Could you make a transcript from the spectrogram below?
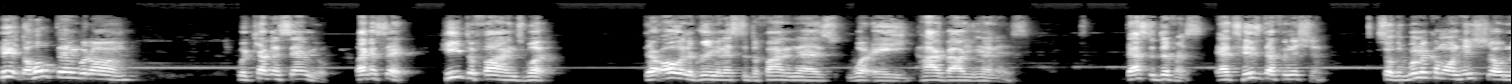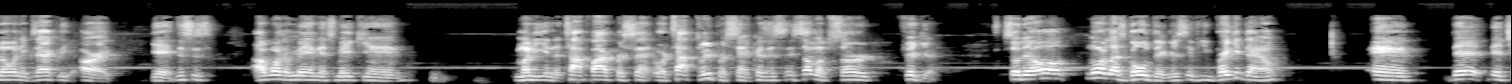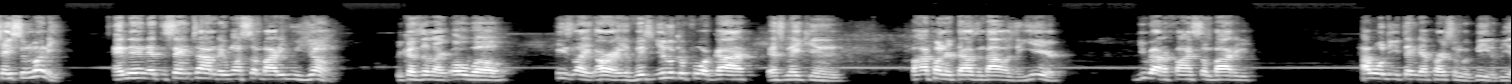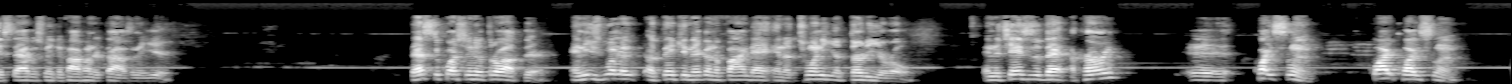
Here, the whole thing with um with Kevin Samuel, like I said, he defines what they're all in agreement as to defining as what a high value man is. That's the difference. That's his definition. So the women come on his show knowing exactly, all right, yeah, this is I want a man that's making money in the top five percent or top three percent because it's, it's some absurd figure. So they're all more or less gold diggers if you break it down, and they're they're chasing money, and then at the same time they want somebody who's young because they're like, oh well, he's like, all right, if you're looking for a guy that's making five hundred thousand dollars a year, you got to find somebody. How old do you think that person would be to be established making five hundred thousand a year? That's the question he'll throw out there. And these women are thinking they're going to find that in a 20 or 30 year old. And the chances of that occurring, uh, quite slim, quite, quite slim.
